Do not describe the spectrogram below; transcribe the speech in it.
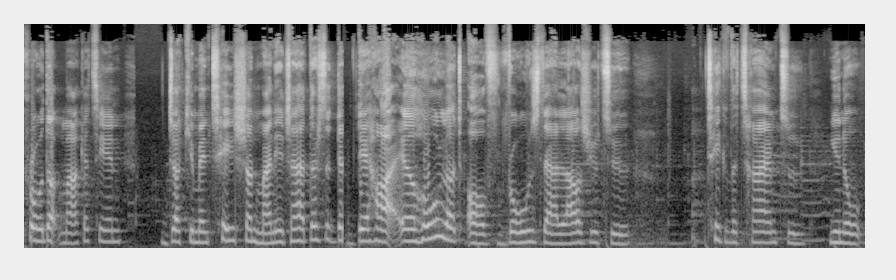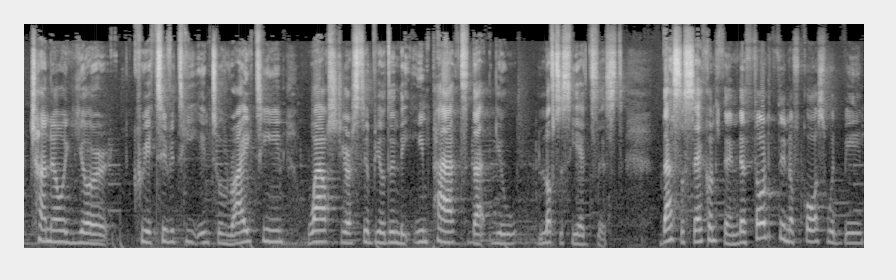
product marketing, documentation manager. There's a, there are a whole lot of roles that allows you to take the time to you know channel your creativity into writing whilst you're still building the impact that you love to see exist. That's the second thing. The third thing, of course, would be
